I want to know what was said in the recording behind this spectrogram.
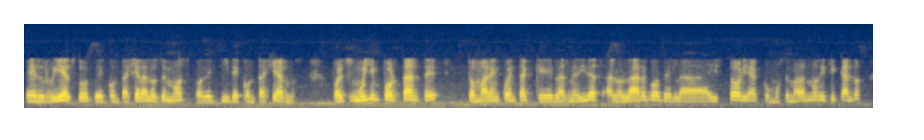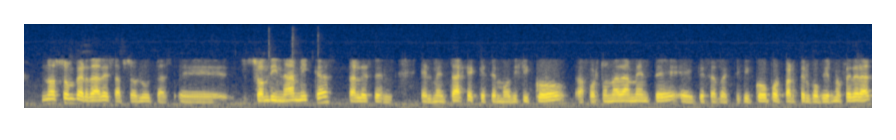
el riesgo de contagiar a los demás o de, y de contagiarnos. Por eso es muy importante tomar en cuenta que las medidas a lo largo de la historia, como se van modificando, no son verdades absolutas, eh, son dinámicas, tal es el, el mensaje que se modificó, afortunadamente, eh, que se rectificó por parte del gobierno federal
